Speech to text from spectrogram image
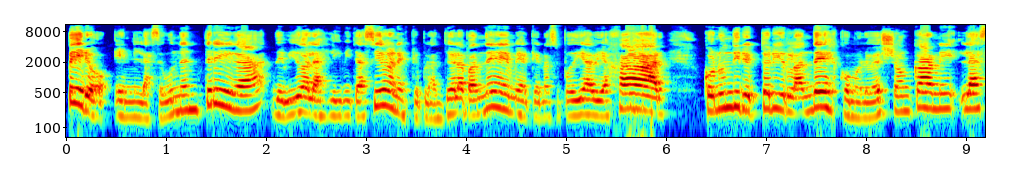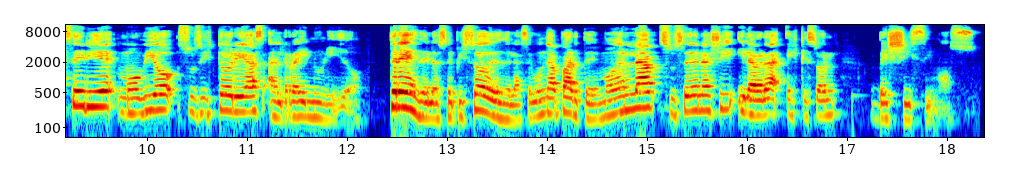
Pero en la segunda entrega, debido a las limitaciones que planteó la pandemia, que no se podía viajar, con un director irlandés como lo es John Carney, la serie movió sus historias al Reino Unido. Tres de los episodios de la segunda parte de Modern Lab suceden allí y la verdad es que son bellísimos.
